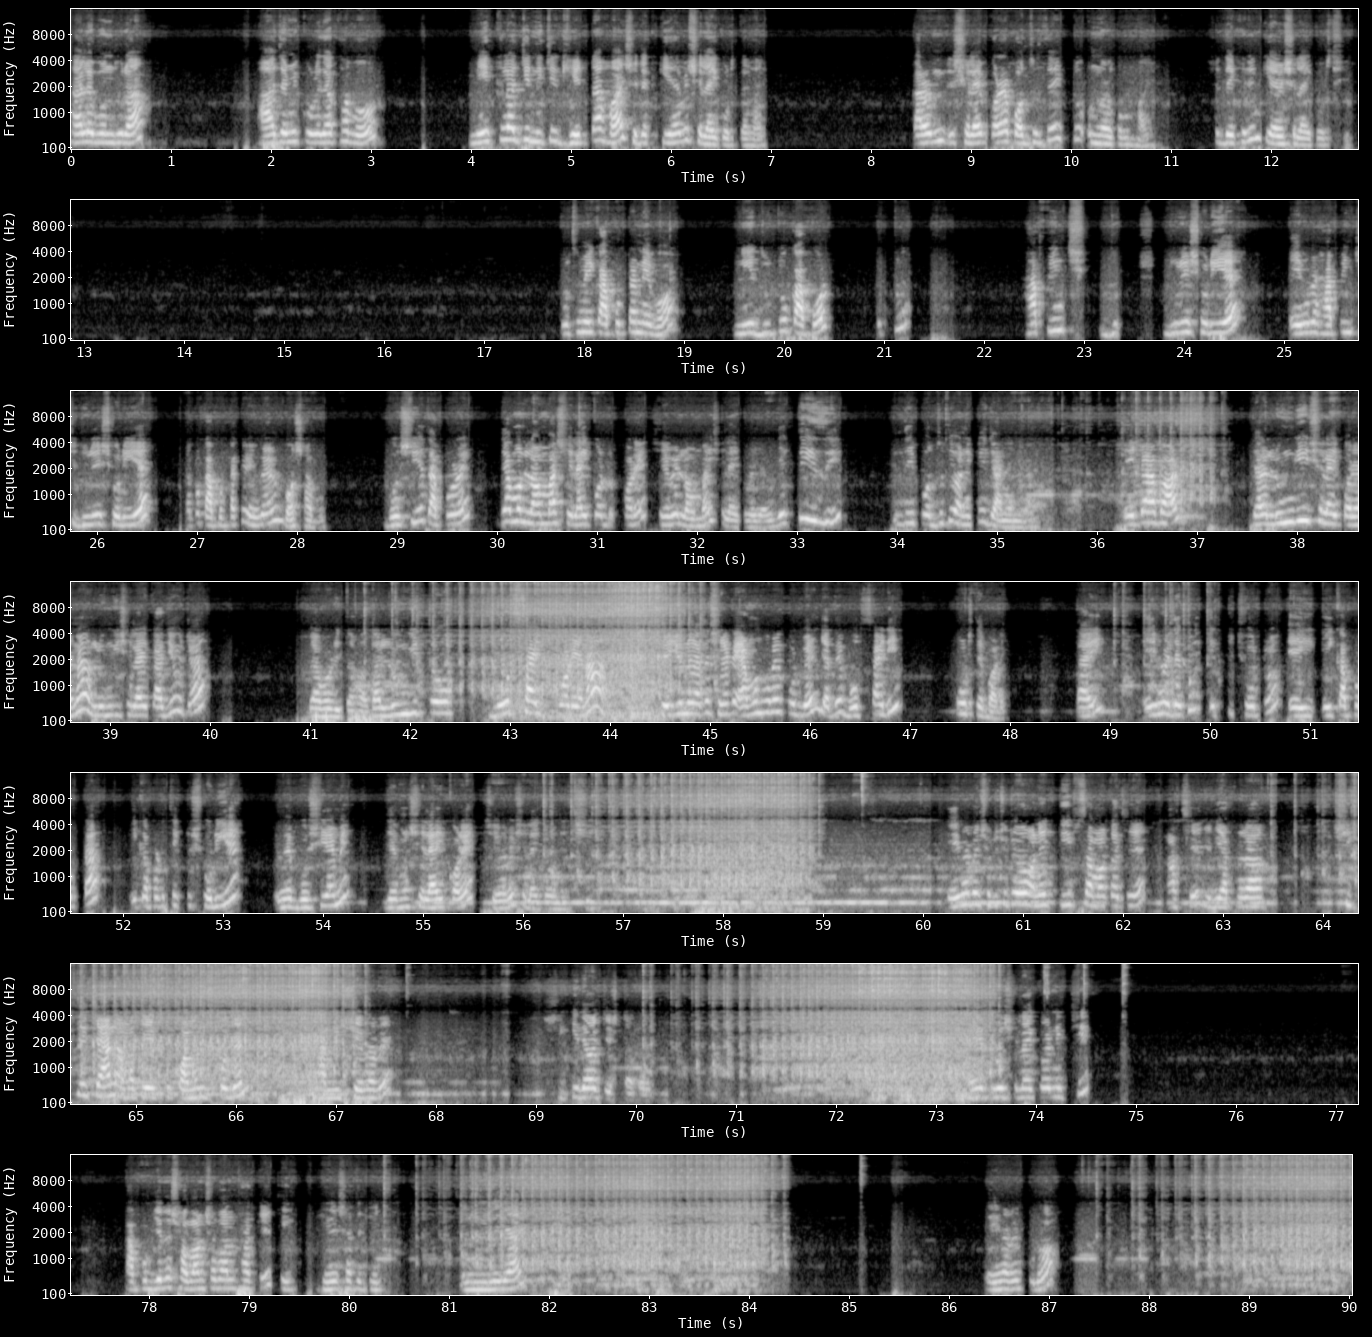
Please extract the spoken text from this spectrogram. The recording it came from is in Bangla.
হ্যালো বন্ধুরা, আজ আমি করে দেখাবো মেখলার যে নিচের ঘেরটা হয়, সেটা কীভাবে সেলাই করতে হয়। কারণ সেলাই করার পদ্ধতিতে একটু অন্যরকম হয়। তো দেখে নিন কীভাবে সেলাই করছি। প্রথমে এই কাপড়টা নেব। নিয়ে দুটো কাপড় একটু হাফ ইঞ্চ দূরে সরিয়ে, এইভাবে হাফ ইঞ্চ দূরে সরিয়ে তারপর কাপড়টাকে এইভাবে আমি বসাবো। বসিয়ে তারপরে যেমন লম্বা সেলাই করে সেভাবে লম্বাই সেলাই করে যাবে। দেখতে ইজি কিন্তু এই পদ্ধতি অনেকেই জানেন না। এটা আবার যারা লুঙ্গি সেলাই করে না, লুঙ্গি সেলাই কাজেও এটা ব্যবহৃত হয়। কারণ লুঙ্গি তো বোথ সাইড পড়ে না, সেই জন্য যাতে সেলাইটা এমনভাবে করবেন যাতে বোথ সাইডই পড়তে পারে। তাই এইভাবে দেখুন, একটু ছোট এই এই কাপড়টা এই কাপড়টা একটু সরিয়ে এভাবে বসিয়ে আমি যেমন সেলাই করে, সেভাবে সেলাই করে নিচ্ছি। এইভাবে ছোটো ছোটো অনেক টিপস আমার কাছে আছে। যদি আপনারা শিখতে চান, আমাকে একটু কমেন্ট করবেন। আমি সেভাবে শিখিয়ে দেওয়ার চেষ্টা করব। এই পুরো সেলাই করে নিচ্ছি। কাপড় যেন সমান সমান থাকে, ঠিক ঘেরের সাথে ঠিক মিলে যায়। এইভাবে পুরো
